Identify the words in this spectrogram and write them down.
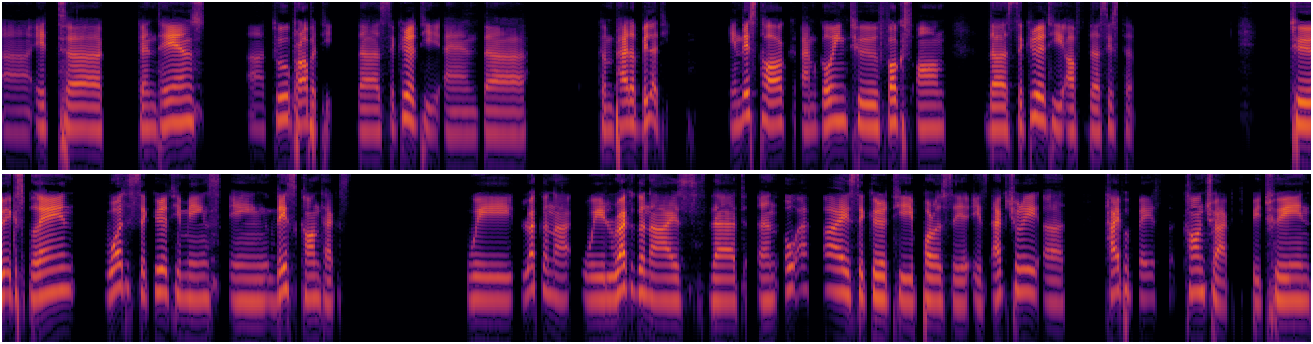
Uh, it uh, contains uh, two properties, the security and the compatibility. In this talk, I'm going to focus on the security of the system. To explain what security means in this context, we recognize, we recognize that an OFI security policy is actually a type-based contract between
